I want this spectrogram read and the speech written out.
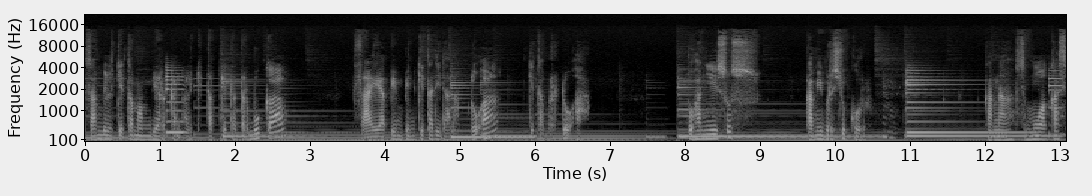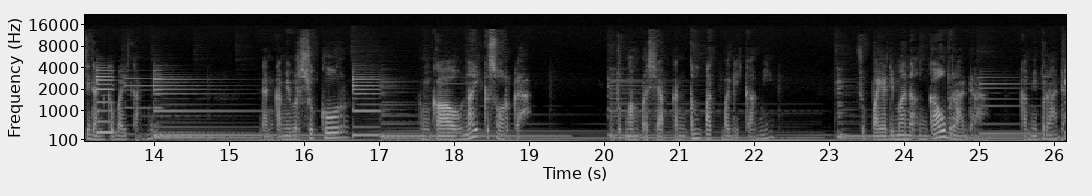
Sambil kita membiarkan Alkitab kita terbuka, saya pimpin kita di dalam doa, kita berdoa. Tuhan Yesus, kami bersyukur karena semua kasih dan kebaikan-Mu dan kami bersyukur Engkau naik ke sorga untuk mempersiapkan tempat bagi kami, supaya di mana Engkau berada, kami berada.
